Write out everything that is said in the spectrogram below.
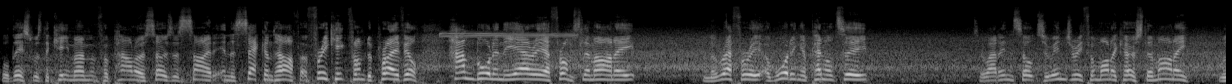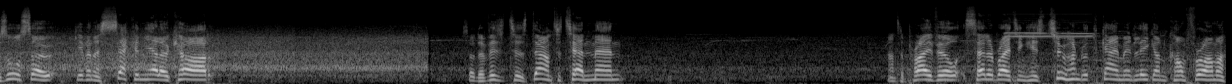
Well, this was the key moment for Paulo Sousa's side in the second half. A free kick from de Préville, handball in the area from Slimani, and the referee awarding a penalty. To add insult to injury for Monaco, Slimani was also given a second yellow card. So the visitors down to 10 men. And de Préville celebrating his 200th game in Ligue 1 Conforama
